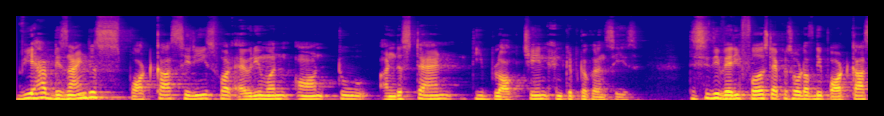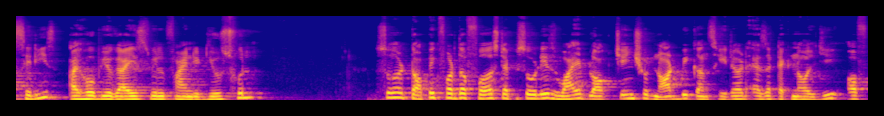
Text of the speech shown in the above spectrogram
We have designed this podcast series for everyone on to understand the blockchain and cryptocurrencies. This is the very first episode of the podcast series. I hope you guys will find it useful. So, our topic for the first episode is why blockchain should not be considered as a technology of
